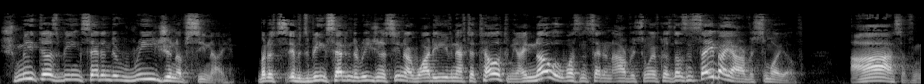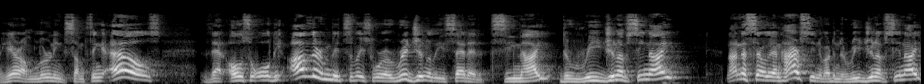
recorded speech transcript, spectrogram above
Shemitah is being said in the region of Sinai. But it's, if it's being said in the region of Sinai, why do you even have to tell it to me? I know it wasn't said in Arvis because it doesn't say by Arvis Samoyev. Ah, so from here I'm learning something else that also all the other mitzvahs were originally said at Sinai, the region of Sinai, not necessarily on Har Sinai, but in the region of Sinai,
